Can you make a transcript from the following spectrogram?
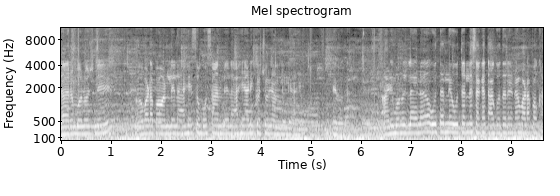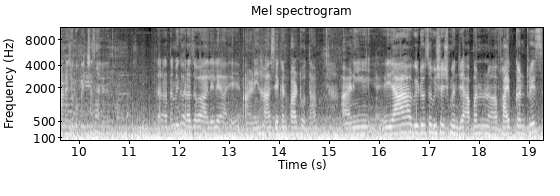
तर मनोजने वडापाव आणलेला आहे समोसा आणलेला आहे आणि कचोरी आणलेली आहे. हे बघा. आणि मनोजला आहे ना उतरले उतरले सगळ्यात अगोदर आहे ना वडापाव खाण्याची खूप इच्छा झालेली आहे तुम्हाला तर आता मी घराजवळ आलेले आहे आणि हा सेकंड पार्ट होता. आणि या व्हिडिओचं विशेष म्हणजे आपण फाईव्ह कंट्रीज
